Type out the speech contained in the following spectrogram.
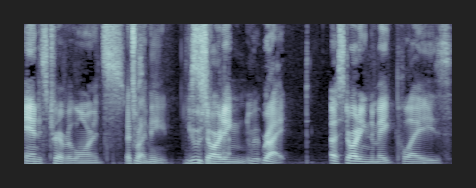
and it's Trevor Lawrence That's what I mean. Using starting right, uh, starting to make plays.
